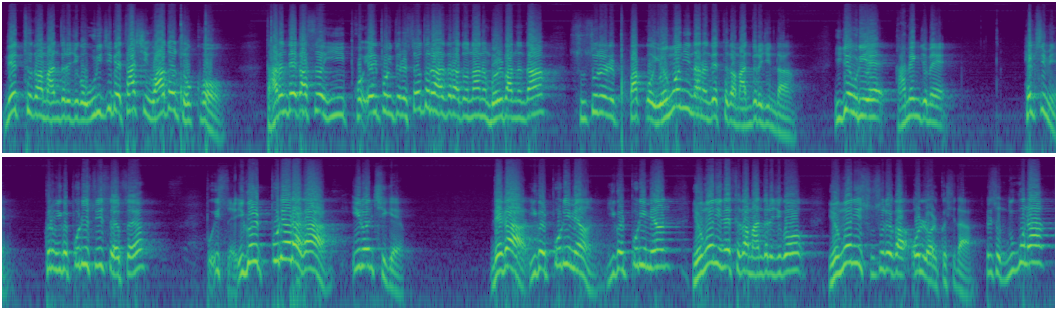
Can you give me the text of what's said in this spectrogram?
네트가 만들어지고 우리 집에 다시 와도 좋고 다른 데 가서 이 L포인트를 써더라 하더라도 나는 뭘 받는다? 수수료를 받고 영원히 나는 네트가 만들어진다. 이게 우리의 가맹점의 핵심이에요. 그럼 이걸 뿌릴 수 있어요? 없어요? 뿌- 있어요. 이걸 뿌려라가 이런 식이에요. 내가 이걸 뿌리면, 이걸 뿌리면 영원히 네트가 만들어지고 영원히 수수료가 올라올 것이다. 그래서 누구나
